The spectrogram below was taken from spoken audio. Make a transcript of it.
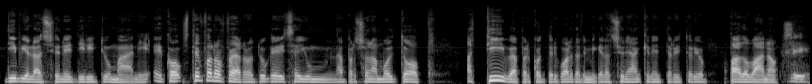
di violazione dei diritti umani. Ecco, Stefano Ferro, tu che sei una persona molto attiva per quanto riguarda l'immigrazione anche nel territorio padovano. Sì.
